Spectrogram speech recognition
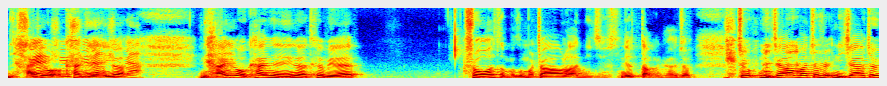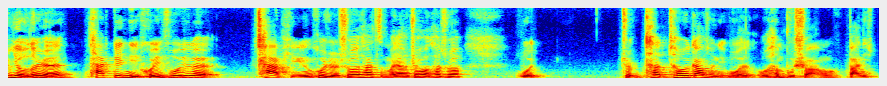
你还给我看见一个，你还给我看见一个特别说我怎么怎么着了，你就你就等着，就就你知道吗？就是你知道，就有的人他给你回复一个差评，或者说他怎么样之后，他说我就他他会告诉你我我很不爽，我把你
